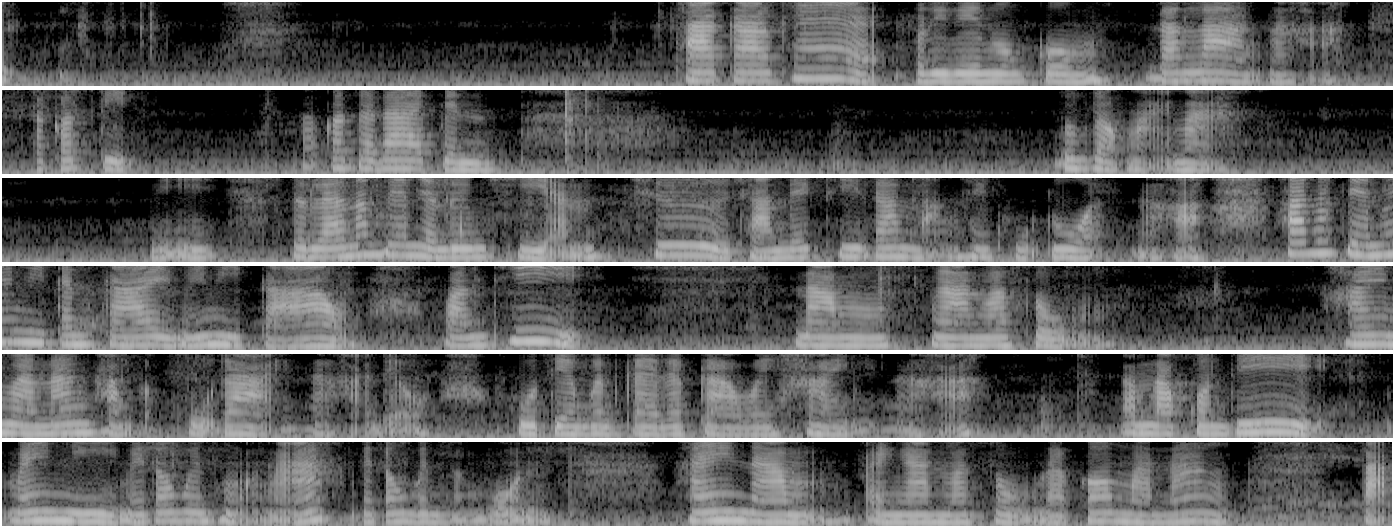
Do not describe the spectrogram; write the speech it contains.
ทากาวแค่ บริเวณวงกลมด้านล่างนะคะ แล้วก็ติด แล้วก็จะได้เป็นรูปดอกไม้มา นี้เสร็จแล้วนักเรียนอย่าลืมเขียนชื่อชั้นเลขที่ด้านหลังให้ครูด้วยนะคะ ถ้านักเรียนไม่มีกันไกรไม่มีกาว วันที่นำงานมาส่ง ให้มานั่งทำกับครูได้นะคะ เดี๋ยวครูเตรียมกันไกรและกาวไว้ให้นะคะ สำหรับคนที่ไม่มีไม่ต้องเป็นห่วงนะ ไม่ต้องเป็นกังวล ให้นำไปงานมาส่งแล้วก็มานั่งตัด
